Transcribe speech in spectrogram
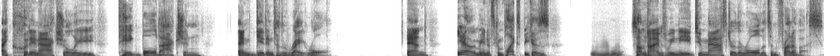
I couldn't actually take bold action and get into the right role. And, you know, I mean, it's complex because sometimes we need to master the role that's in front of us.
